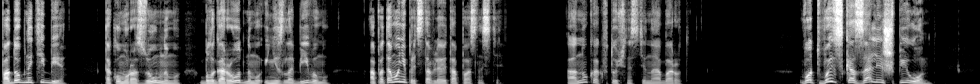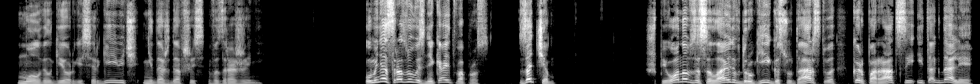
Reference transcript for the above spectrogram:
подобны тебе, такому разумному, благородному и незлобивому, а потому не представляют опасности. А ну как в точности наоборот. «Вот вы сказали шпион», — молвил Георгий Сергеевич, не дождавшись возражений. «У меня сразу возникает вопрос. Зачем?» Шпионов засылают в другие государства, корпорации и так далее,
